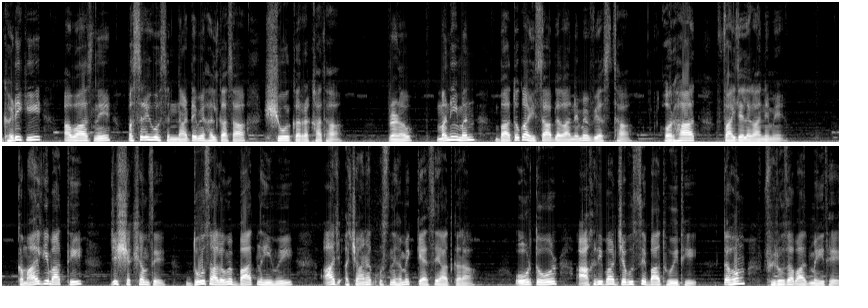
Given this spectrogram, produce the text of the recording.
घड़ी की आवाज़ ने पसरे हुए सन्नाटे में हल्का सा शोर कर रखा था। प्रणव मन ही मन बातों का हिसाब लगाने में व्यस्त था और हाथ फाइलें लगाने में। कमाल की बात थी, जिस सक्षम से दो सालों में बात नहीं हुई, आज अचानक उसने हमें कैसे याद करा? और तो और आखिरी बार जब उससे बात हुई थी तब हम फिरोज़ाबाद में ही थे।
